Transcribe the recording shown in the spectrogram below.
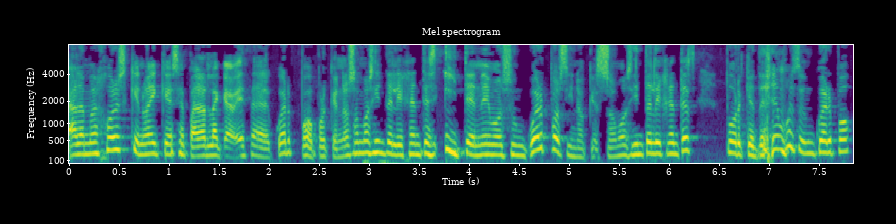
a lo mejor es que no hay que separar la cabeza del cuerpo, porque no somos inteligentes y tenemos un cuerpo, sino que somos inteligentes porque tenemos un cuerpo.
